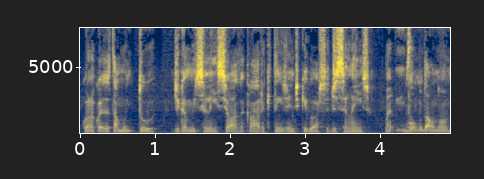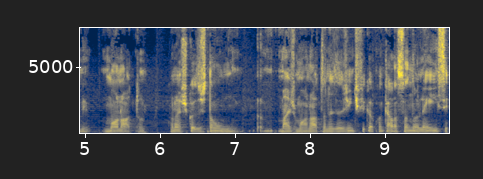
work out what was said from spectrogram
Quando a coisa tá muito, digamos, silenciosa, claro que tem gente que gosta de silêncio, mas vou mudar o nome, monótono. Quando as coisas estão mais monótonas, a gente fica com aquela sonolência.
